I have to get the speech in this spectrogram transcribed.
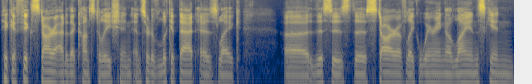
pick a fixed star out of that constellation and sort of look at that as like uh, this is the star of like wearing a lion skin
